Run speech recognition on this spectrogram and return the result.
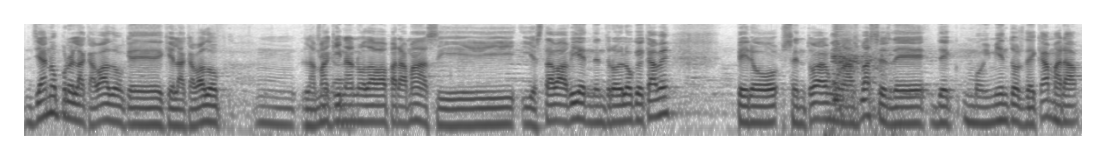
ya no por el acabado, que, que el acabado, mm, la máquina no daba para más y, y estaba bien dentro de lo que cabe, pero sentó algunas bases de, de movimientos de cámara,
